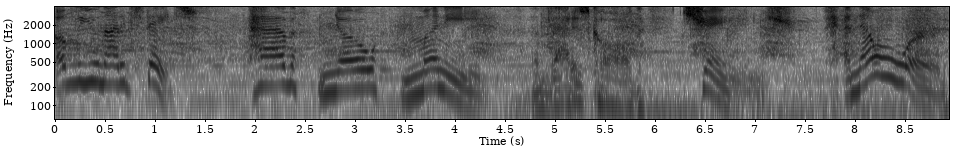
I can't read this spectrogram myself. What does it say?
of the United States have no money. That is called change. And now a word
